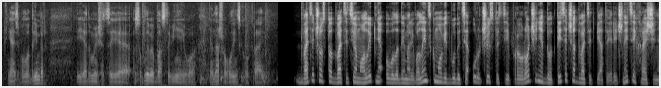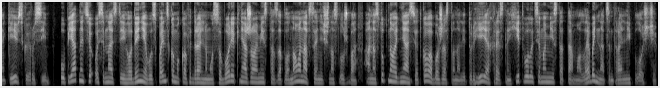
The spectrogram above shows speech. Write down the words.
князь Володимир. І я думаю, що це є особливе благословіння його для нашого волинського краю. 26-27 липня у Володимирі Волинському відбудуться урочистості, приурочені до 1025-ї річниці хрещення Київської Русі. У п'ятницю о 17-й годині в Успенському кафедральному соборі княжого міста запланована всенічна служба. А наступного дня святкова божественна літургія, хресний хід вулицями міста та молебень на центральній площі.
